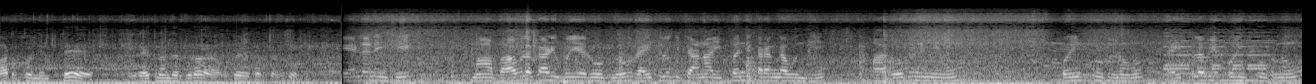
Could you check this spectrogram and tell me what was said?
వాటర్తో నింపితే ఈ రైతులందరూ కూడా ఉపయోగపడతారు ఏళ్ళ నుంచి మా బావుల కాడికి పోయే రోడ్లు రైతులకు చాలా ఇబ్బందికరంగా ఉంది. ఆ రోడ్డుని మేము పోయించుకుంటున్నాము. రైతులమే పోయించుకుంటున్నాము.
